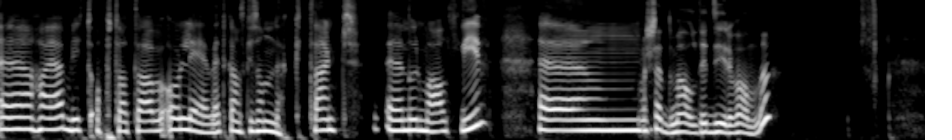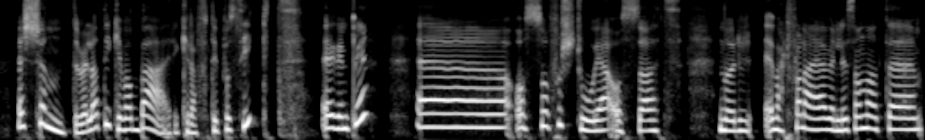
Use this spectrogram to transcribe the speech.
har jeg blitt opptatt av å leve et ganske sånn nøkternt, normalt liv. Hva skjedde med alle de dyre vanene? Jeg skjønte vel at det ikke var bærekraftig på sikt, egentlig. Eh, og så forsto jeg også at når I hvert fall er jeg veldig sånn at eh,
